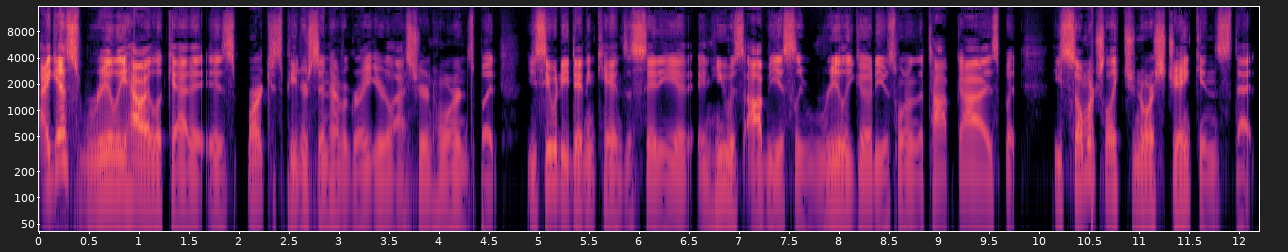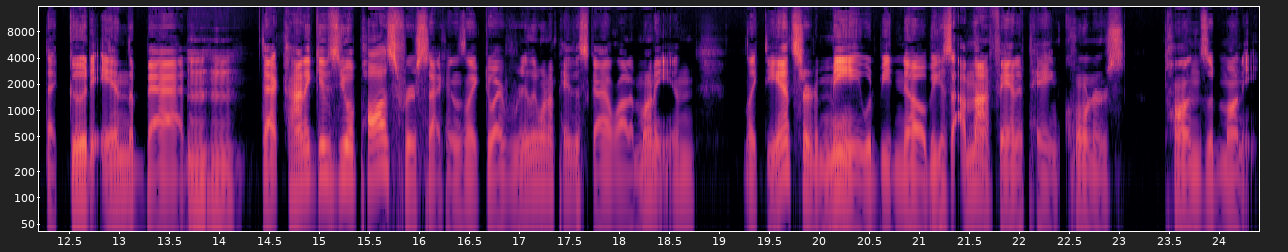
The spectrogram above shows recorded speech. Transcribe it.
I guess really how I look at it is Marcus Peterson have a great year last year in Horns, but you see what he did in Kansas City, and, and he was obviously really good. He was one of the top guys, but he's so much like Janoris Jenkins that that good and the bad Mm-hmm. that kind of gives you a pause for a second. It's like, do I really want to pay this guy a lot of money? And like the answer to me would be no, because I'm not a fan of paying corners tons of money.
